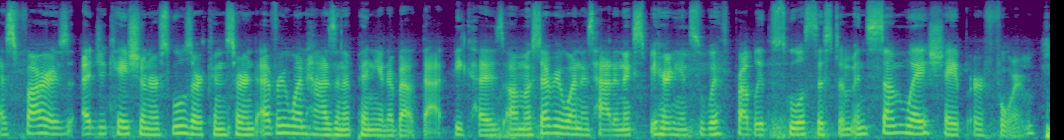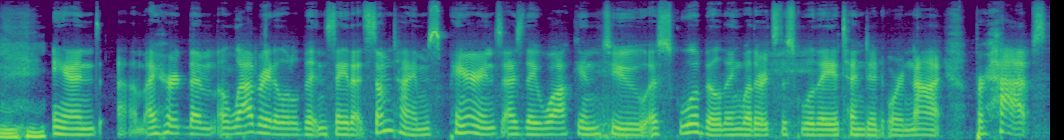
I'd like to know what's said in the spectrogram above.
as far as education or schools are concerned, everyone has an opinion about that because almost everyone has had an experience with probably the school system in some way, shape, or form. Mm-hmm. And um, I heard them elaborate a little bit and say that sometimes parents, as they walk into a school building, whether it's the school they attended or not, perhaps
